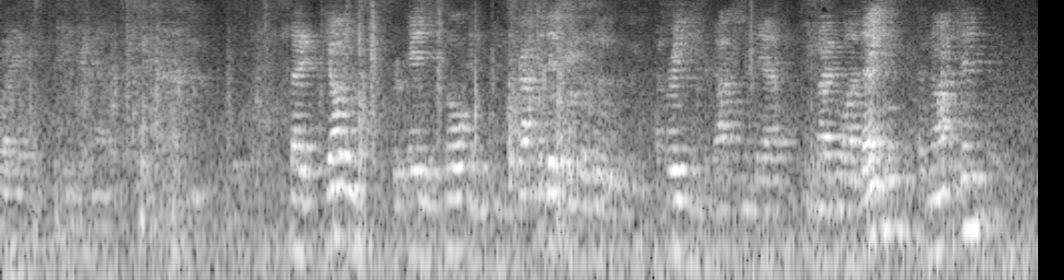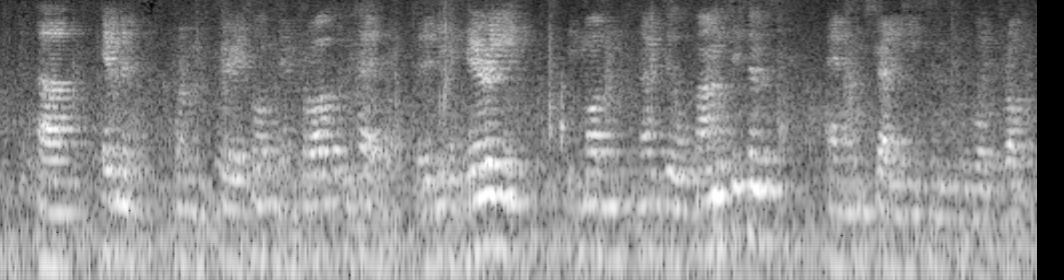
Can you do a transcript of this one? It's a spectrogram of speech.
around it. So John's prepared this talk and constructed it with a little a brief introduction about immobilisation of nitrogen, uh, evidence from various long-term trials that we've had that it is occurring in, in modern no-till farming systems and some strategies to, to avoid the problem.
